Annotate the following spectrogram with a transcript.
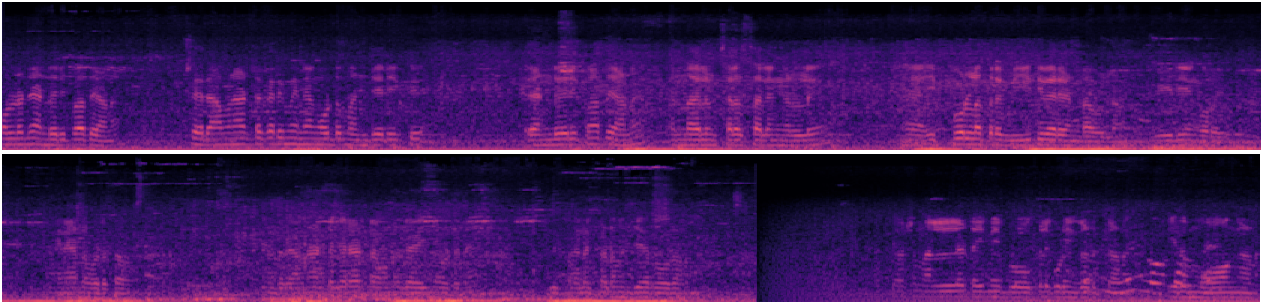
ഓൾറെഡി രണ്ടുവരിപ്പാതയാണ് പക്ഷേ രാമനാട്ടുകരയിൽ നിന്ന് അങ്ങോട്ട് മഞ്ചേരിക്ക് രണ്ടുപേരിപ്പാതയാണ് എന്നാലും ചില സ്ഥലങ്ങളിൽ ഇപ്പോൾ ഉള്ളത്ര വീതി വരെ ഉണ്ടാവില്ല. വീതിയും കുറയും. അങ്ങനെയാണ് ഇവിടുത്തെ അവസ്ഥ. രാമനാട്ടുകര ടൗൺ കഴിഞ്ഞ ഉടനെ പാലക്കാട് മഞ്ചേരി റോഡാണ് അത്യാവശ്യം നല്ല ടൈം ഈ ബ്ലോക്കിൽ കൂടി കിടക്കുകയാണ് ഇത് മോങ്ങാണ്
